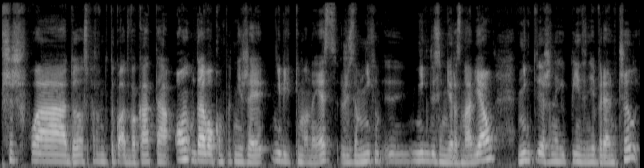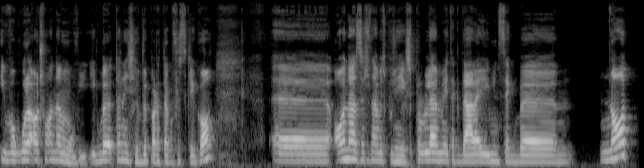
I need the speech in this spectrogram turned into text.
przyszła do, do tego adwokata, on udawał kompletnie, że nie wie kim ona jest, że z nią nikt, nigdy z nią nie rozmawiał, nigdy żadnych pieniędzy nie wręczył i w ogóle o czym ona mówi. Jakby nie się wyparł tego wszystkiego. E, ona zaczyna mieć później jakieś problemy i tak dalej, więc jakby no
